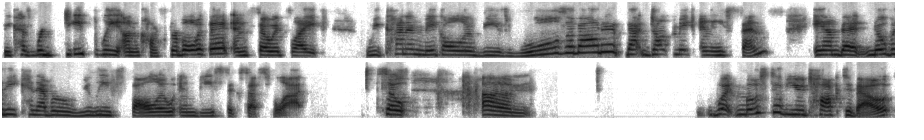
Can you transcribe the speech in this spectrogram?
because we're deeply uncomfortable with it. And so it's like we kind of make all of these rules about it that don't make any sense and that nobody can ever really follow and be successful at. So um, what most of you talked about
